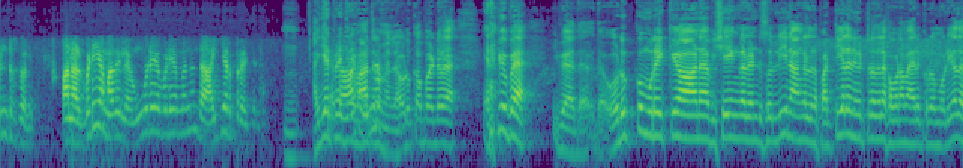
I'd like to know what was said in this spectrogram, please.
என்று சொல்லி. ஆனால் விடயம் அது இல்லை உங்களுடைய விடயம் வந்து இந்த ஐயர் பிரச்சனை. ஐயர் பிரச்சனை மாத்திரம் இல்லை ஒடுக்கப்பட்ட எனக்கு இப்போ இப்போ ஒடுக்குமுறைக்கான விஷயங்கள் என்று சொல்லி நாங்கள் பட்டியலை நீட்டுறதுல கவனமாக இருக்கிறோம் முடியாது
